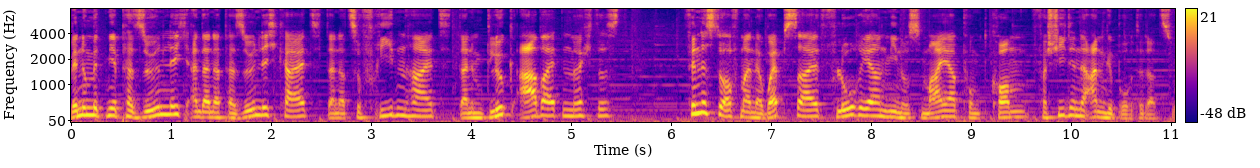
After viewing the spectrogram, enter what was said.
Wenn du mit mir persönlich an deiner Persönlichkeit, deiner Zufriedenheit, deinem Glück arbeiten möchtest, findest du auf meiner Website florian-meier.com verschiedene Angebote dazu.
